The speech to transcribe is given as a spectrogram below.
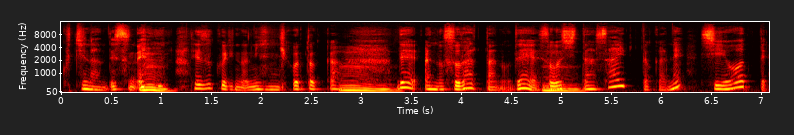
口なんですね。うん。手作りの人形とか。うん。であの育ったので、うん。そうしなさいとかねしようって。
